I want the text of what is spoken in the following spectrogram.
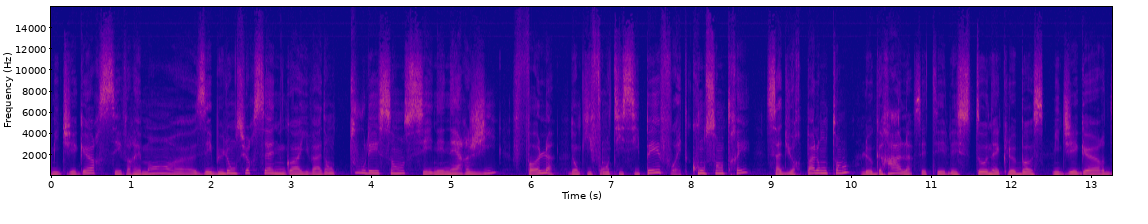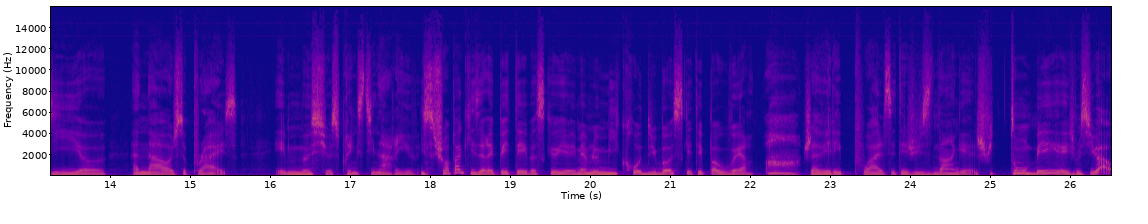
Mick Jagger, c'est vraiment euh, Zébulon sur scène, quoi. Il va dans tous les sens, c'est une énergie folle. Donc, il faut anticiper, il faut être concentré. Ça dure pas longtemps. Le Graal, c'était les Stones avec le boss. Mick Jagger dit euh, And now a surprise. Et Monsieur Springsteen arrive. Je ne crois pas qu'ils aient répété parce qu'il y avait même le micro du boss qui n'était pas ouvert. Oh, J'avais les poils, c'était juste dingue. Je suis tombée et je me suis dit, ah,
